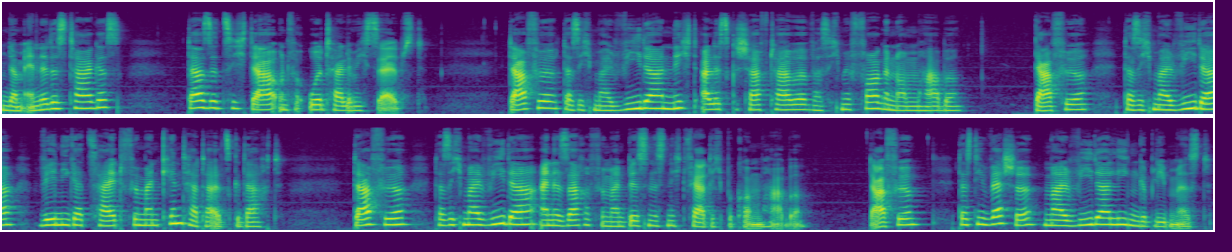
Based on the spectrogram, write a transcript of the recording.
Und am Ende des Tages, da sitze ich da und verurteile mich selbst. Dafür, dass ich mal wieder nicht alles geschafft habe, was ich mir vorgenommen habe. Dafür, dass ich mal wieder weniger Zeit für mein Kind hatte als gedacht Dafür, dass ich mal wieder eine Sache für mein Business nicht fertig bekommen habe. Dafür, dass die Wäsche mal wieder liegen geblieben ist.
